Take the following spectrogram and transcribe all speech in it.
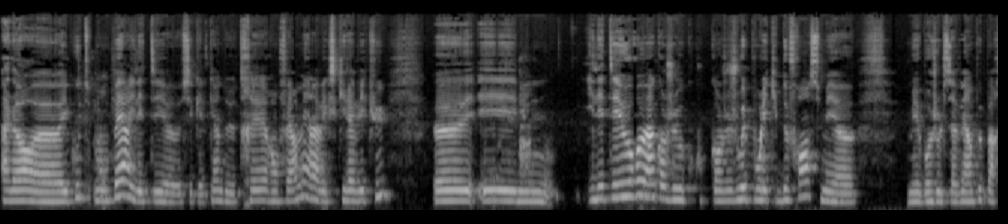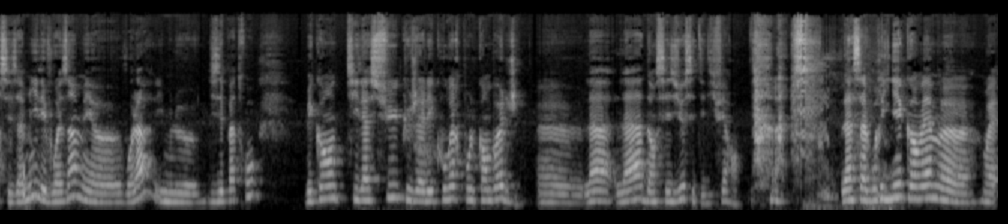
Alors, euh, écoute, mon père, il était, euh, c'est quelqu'un de très renfermé hein, avec ce qu'il a vécu. Euh, et il était heureux hein, quand je quand je jouais pour l'équipe de France, mais euh, mais bon, je le savais un peu par ses amis, les voisins, mais euh, voilà, il me le disait pas trop. Mais quand il a su que j'allais courir pour le Cambodge, là, là, dans ses yeux, c'était différent. là, ça brillait quand même. Ouais,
